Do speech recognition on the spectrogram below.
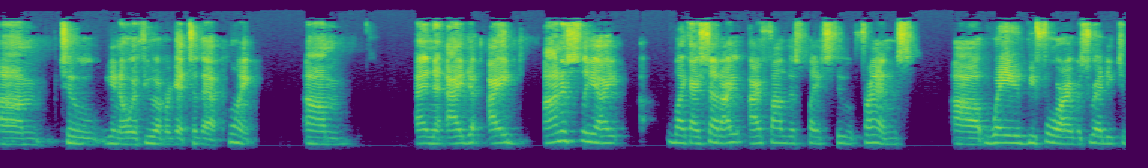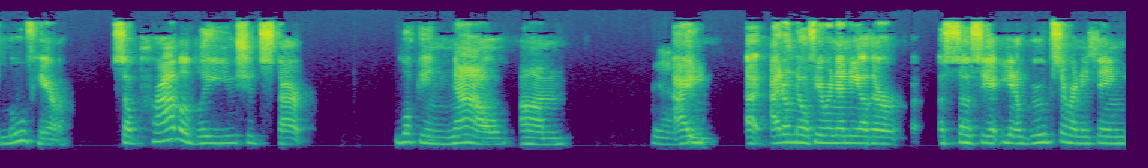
um, to you know if you ever get to that point. Um, and I, I honestly i like i said i, I found this place through friends uh, way before i was ready to move here so probably you should start looking now um, yeah. i I, I don't know if you're in any other associate, you know, groups or anything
